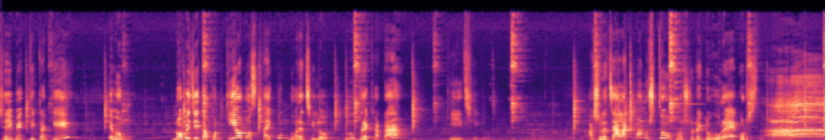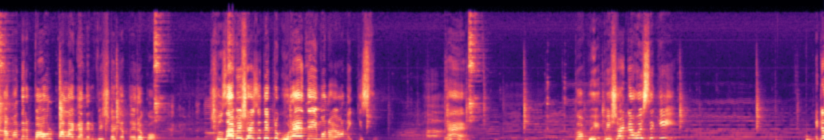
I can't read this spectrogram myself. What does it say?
সেই ব্যক্তিটাকে এবং নবীজি তখন কি অবস্থায়, কোন ঘরে ছিল, রূপরেখাটা কি ছিল? আসলে চালাক মানুষ তো প্রশ্নটা একটু ঘুরাই করছে। আমাদের বাউল পালা গানের বিষয়টা তো এরকম। সোজা বিষয় যদি একটু ঘুরাই দেই মনে হয় অনেক কিছু। হ্যাঁ। তো বিষয়টা হয়েছে কি? এটা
